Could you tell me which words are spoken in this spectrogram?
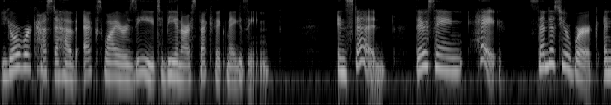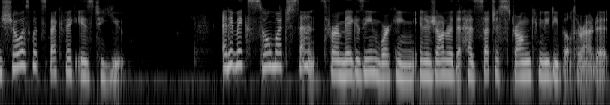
your work has to have X, Y, or Z to be in our SpecFic magazine. Instead, they're saying, hey, send us your work and show us what SpecFic is to you. And it makes so much sense for a magazine working in a genre that has such a strong community built around it.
